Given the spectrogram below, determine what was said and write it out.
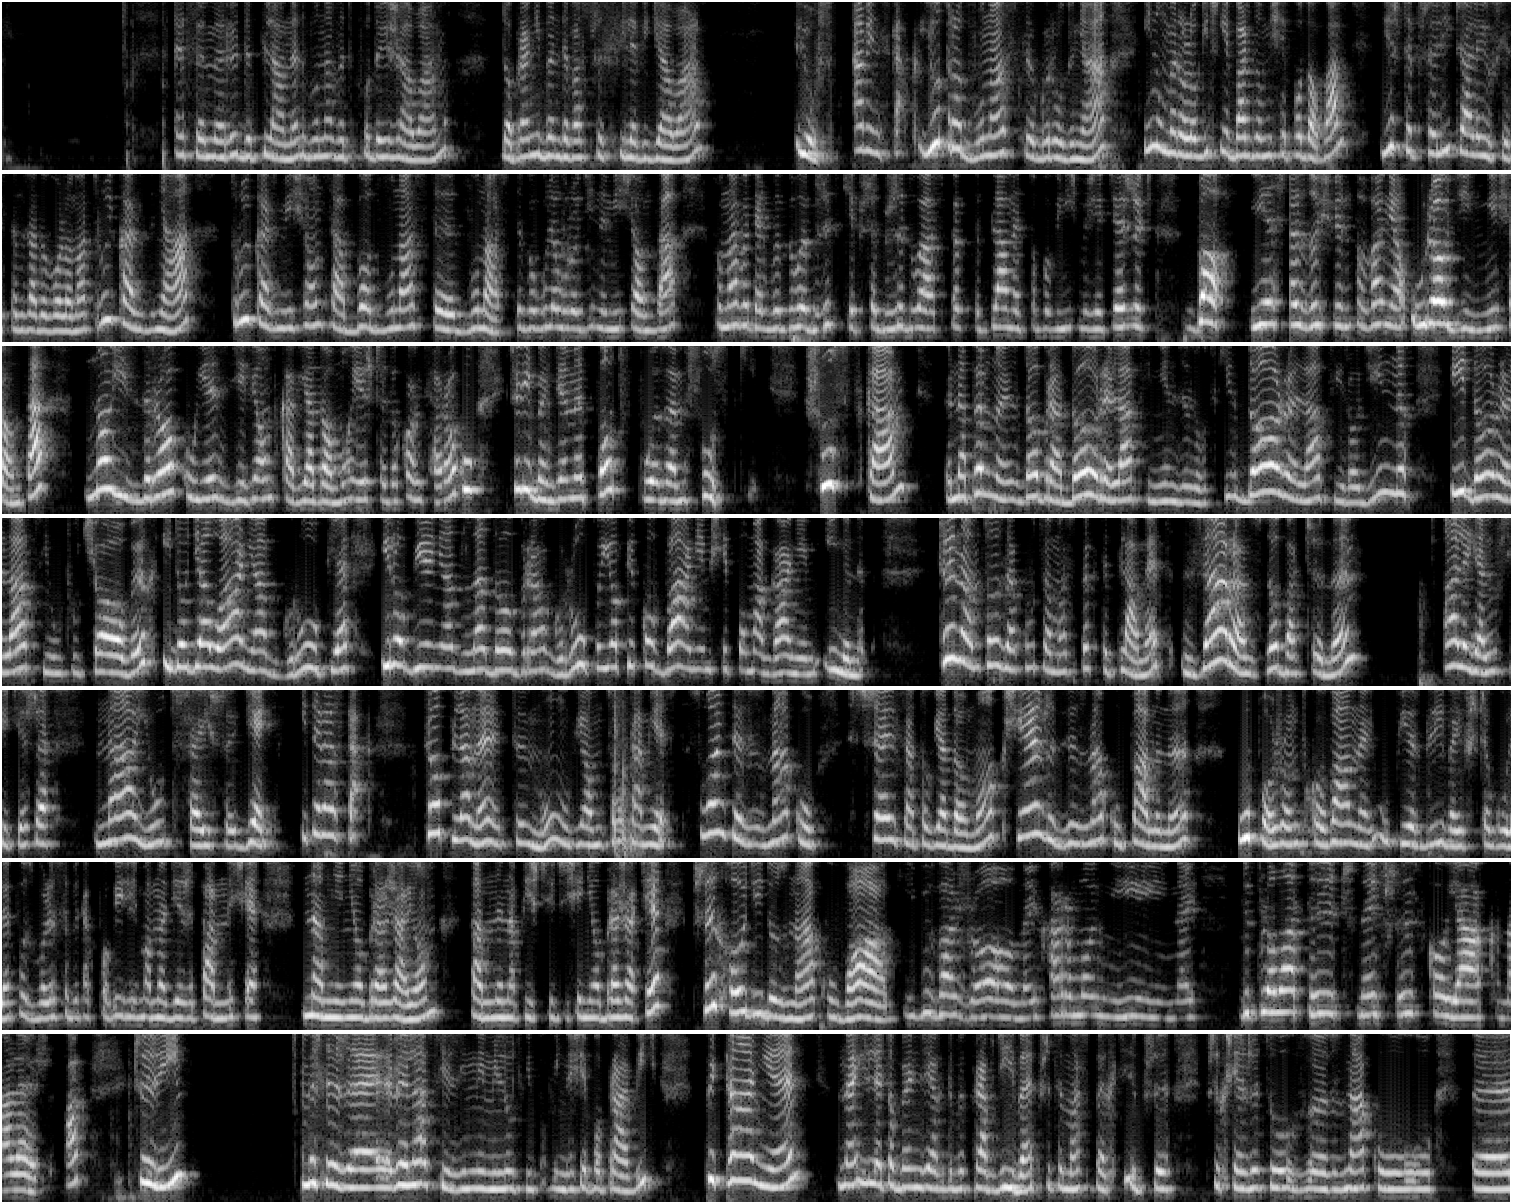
efemerydy planet, bo nawet podejrzałam. Dobra, nie będę Was przez chwilę widziała. Już, a więc tak, jutro 12 grudnia i numerologicznie bardzo mi się podoba. Jeszcze przeliczę, ale już jestem zadowolona. Trójka z dnia, trójka z miesiąca, bo 12, 12, w ogóle urodziny miesiąca, to nawet jakby były brzydkie, przebrzydłe aspekty planet, to powinniśmy się cieszyć, bo jest czas do świętowania urodzin miesiąca. No i z roku jest dziewiątka, wiadomo, jeszcze do końca roku, czyli będziemy pod wpływem szóstki. Szóstka na pewno jest dobra do relacji międzyludzkich, do relacji rodzinnych i do relacji uczuciowych i do działania w grupie i robienia dla dobra grupy i opiekowaniem się, pomaganiem innym. Czy nam to zakłóca aspekty planet? Zaraz zobaczymy, ale ja już się cieszę na jutrzejszy dzień. I teraz tak, co planety mówią, co tam jest. Słońce w znaku strzelca to wiadomo, księżyc ze znaku panny, uporządkowanej, upierdliwej w szczególe, pozwolę sobie tak powiedzieć, mam nadzieję, że panny się na mnie nie obrażają, panny napiszcie, czy się nie obrażacie, przechodzi do znaku wagi, wyważonej, harmonijnej, dyplomatycznej, wszystko jak należy, tak? Czyli Myślę, że relacje z innymi ludźmi powinny się poprawić. Pytanie, na ile to będzie jak gdyby prawdziwe przy tym aspekcie, przy, przy księżycu w, w znaku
